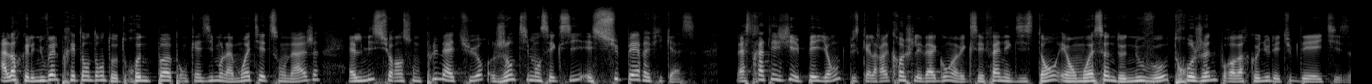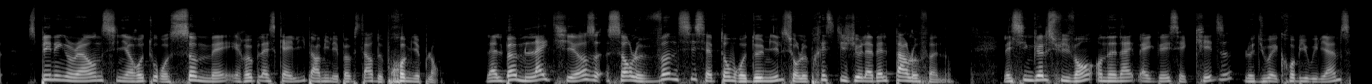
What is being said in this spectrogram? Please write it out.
Alors que les nouvelles prétendantes au trône pop ont quasiment la moitié de son âge, elle mise sur un son plus mature, gentiment sexy et super efficace. La stratégie est payante puisqu'elle raccroche les wagons avec ses fans existants et en moissonne de nouveaux, trop jeunes pour avoir connu les tubes des 80s. Spinning Around signe un retour au sommet et replace Kylie parmi les pop stars de premier plan. L'album Light Years sort le 26 septembre 2000 sur le prestigieux label Parlophone. Les singles suivants, On a Night Like This et Kids, le duo avec Robbie Williams,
